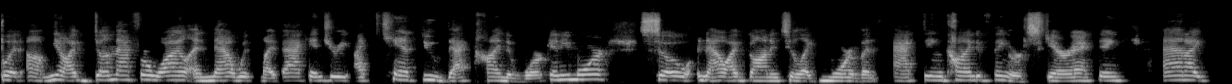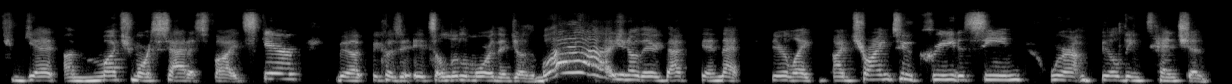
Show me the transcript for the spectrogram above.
But um, you know, I've done that for a while and now with my back injury, I can't do that kind of work anymore. So now I've gone into like more of an acting kind of thing or scare acting and I can get a much more satisfied scare because it's a little more than just blah, you know, they're that and that they're like, I'm trying to create a scene where I'm building tension.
